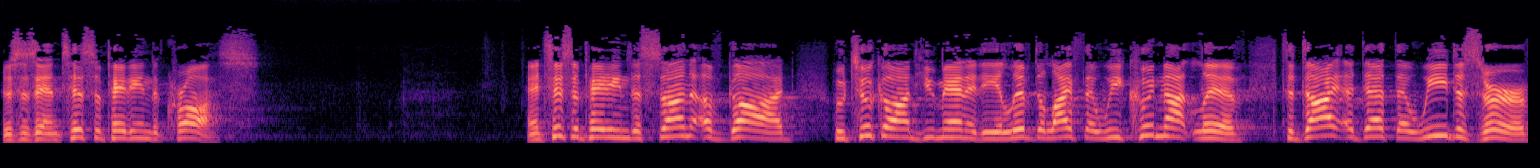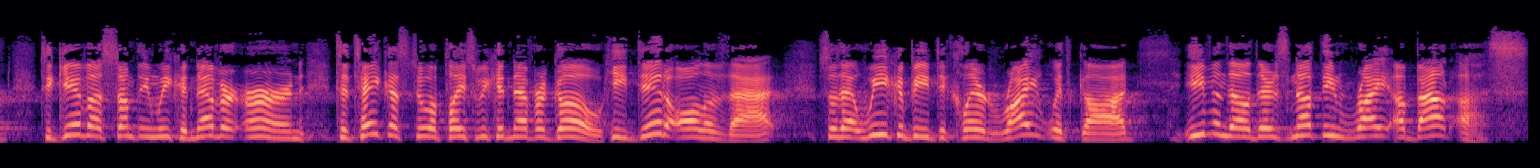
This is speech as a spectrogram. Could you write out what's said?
This is anticipating the cross. anticipating the Son of God who took on humanity, lived a life that we could not live, to die a death that we deserved, to give us something we could never earn, to take us to a place we could never go. He did all of that so that we could be declared right with God, even though there's nothing right about us.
